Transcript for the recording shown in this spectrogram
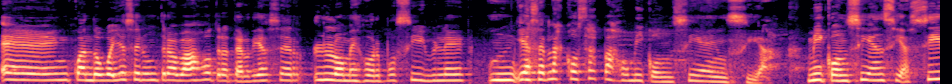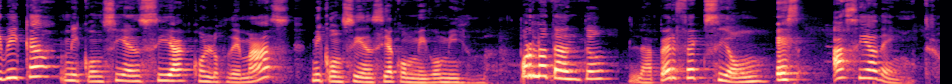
en cuando voy a hacer un trabajo tratar de hacer lo mejor posible mm, y hacer las cosas bajo mi conciencia. Mi conciencia cívica, mi conciencia con los demás, mi conciencia conmigo misma. Por lo tanto, la perfección es hacia adentro.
